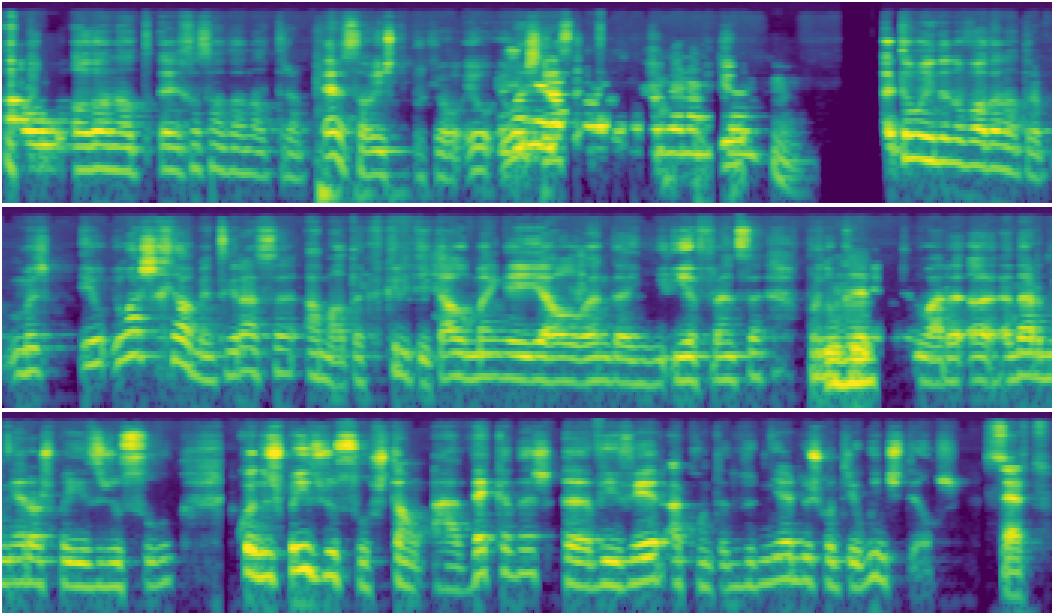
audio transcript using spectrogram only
ao, ao Donald, em relação ao Donald Trump, era só isto, porque eu, eu, eu acho graça. Eu- Então ainda não vou ao Donald Trump, mas eu, eu acho realmente graça à malta que critica a Alemanha e a Holanda e, e a França por não Uhum. quererem continuar a, a- a dar dinheiro aos países do Sul, quando os países do Sul estão há décadas a viver à conta do dinheiro dos contribuintes deles. Certo.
